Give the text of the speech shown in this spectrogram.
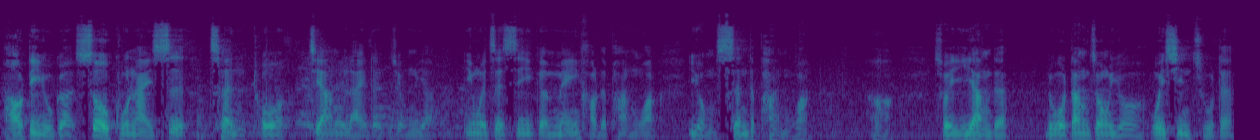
好，第五个，受苦乃是衬托将来的荣耀，因为这是一个美好的盼望，永生的盼望啊。所以一样的，如果当中有未信主的，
